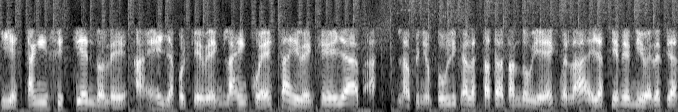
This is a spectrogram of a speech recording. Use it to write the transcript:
y están insistiéndole a ella porque ven las encuestas y ven que ella, la opinión pública la está tratando bien, ¿verdad? Ella tiene niveles de,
